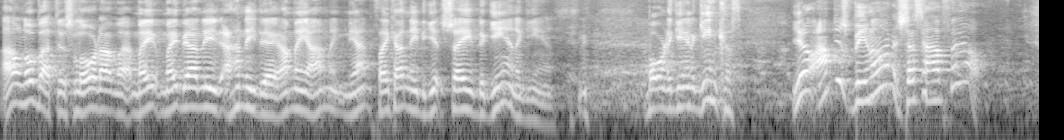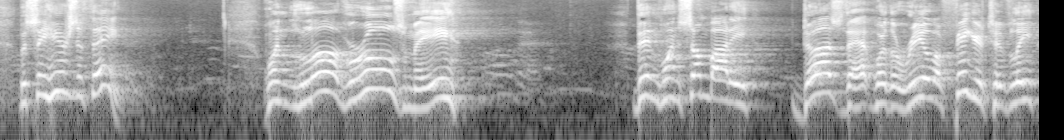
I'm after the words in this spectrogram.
I don't know about this, Lord. I, maybe I need, I need to. I mean, I mean, I think I need to get saved again, again. born again again because, you know, I'm just being honest. That's how I felt. But see, here's the thing when love rules me, then when somebody does that, whether real or figuratively,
